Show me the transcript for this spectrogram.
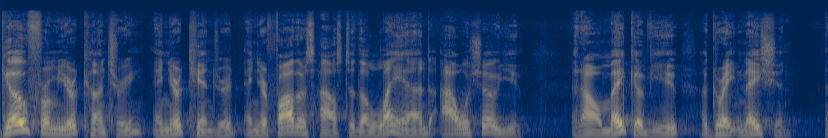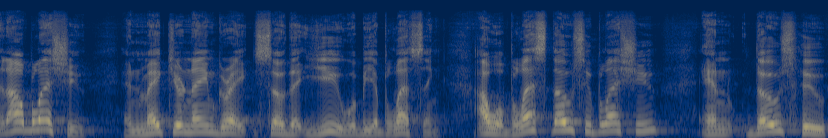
Go from your country and your kindred and your father's house to the land I will show you, and I'll make of you a great nation, and I'll bless you and make your name great so that you will be a blessing. I will bless those who bless you, and those who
